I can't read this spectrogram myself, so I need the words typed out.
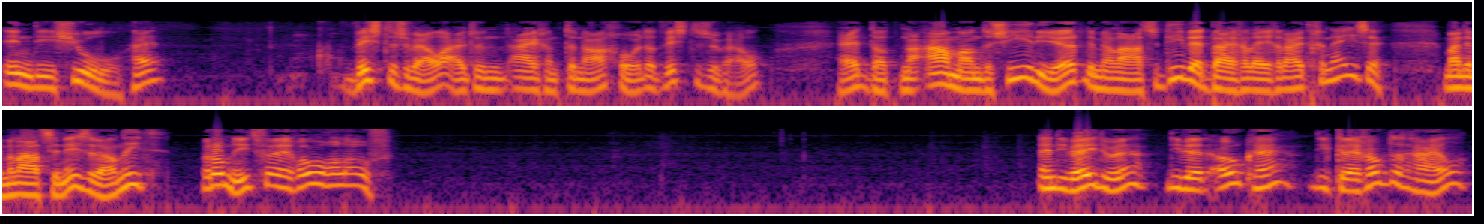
In die shul. Hè. Wisten ze wel uit hun eigen tenag hoor, dat wisten ze wel. Hè, dat Naaman de Syriër, de Melaatse, die werd bij gelegenheid genezen. Maar de Melaatse in Israël niet. Waarom niet? Vanwege ongeloof. En die weduwe, die werd ook, hè, die kreeg ook dat heil.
